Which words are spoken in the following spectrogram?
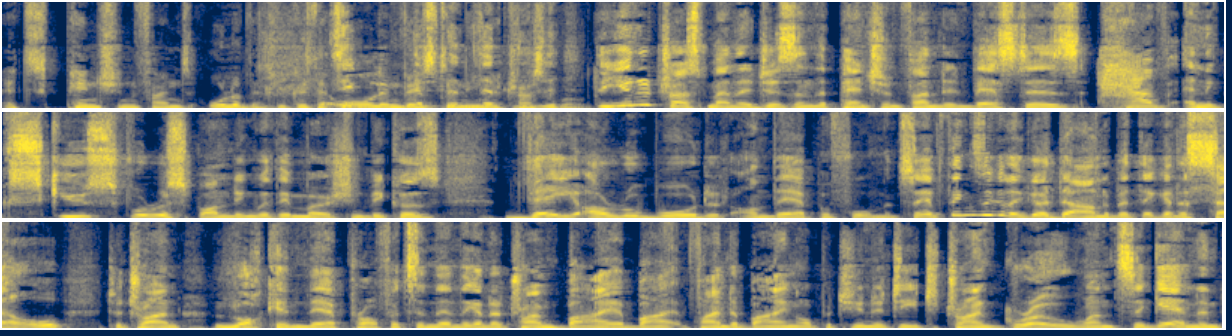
it's pension funds, all of them, because they See, all invest the, in the, the unit trust world. The unit trust managers and the pension fund investors have an excuse for responding with emotion because they are rewarded on their performance. So if things are going to go down a bit, they're going to sell to try and lock in their profits, and then they're going to try and buy a buy, find a buying opportunity to try and grow once again, and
